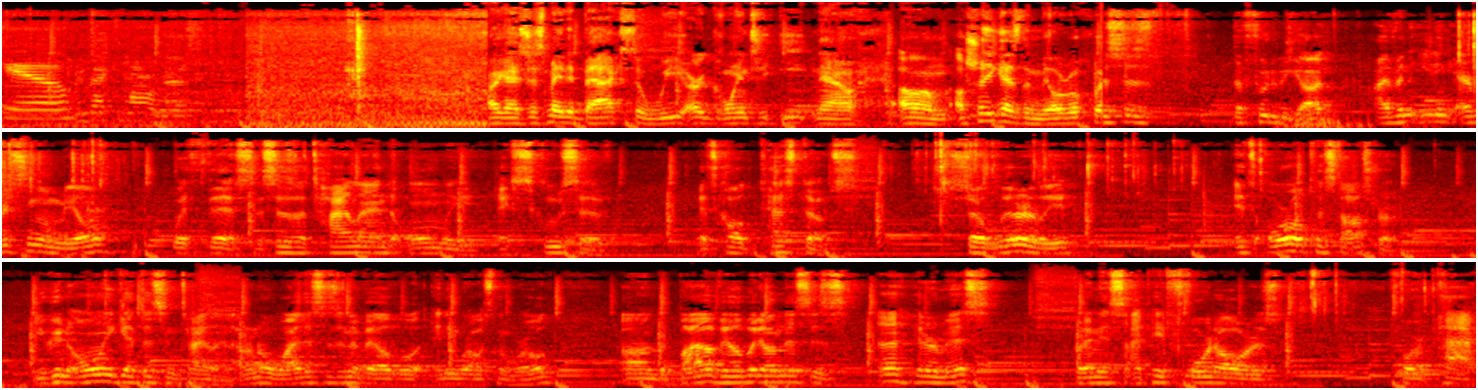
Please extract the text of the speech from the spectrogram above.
Thank you. back tomorrow, guys. All right, guys, just made it back, so we are going to eat now. Um, I'll show you guys the meal real quick. This is the food we got. I've been eating every single meal with this. This is a Thailand only exclusive. It's called Testos. So literally, it's oral testosterone. You can only get this in Thailand. I don't know why this isn't available anywhere else in the world. Um, the bioavailability on this is eh, hit or miss, but I mean, I paid four dollars for a pack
